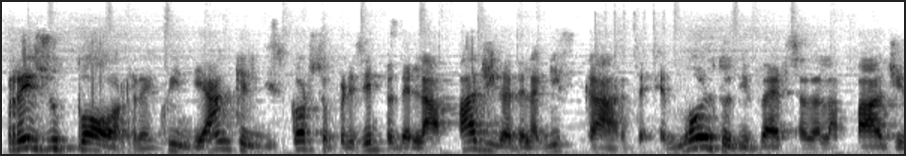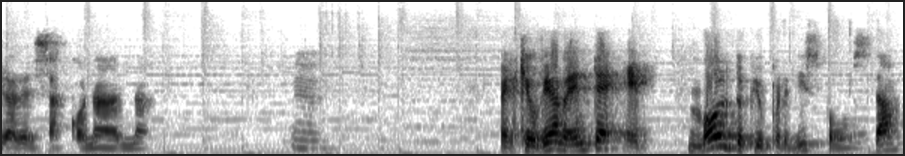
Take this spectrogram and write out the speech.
presupporre, quindi anche il discorso per esempio della pagina della gift card è molto diversa dalla pagina del sacco nanna. Mm. Perché ovviamente è molto più predisposta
